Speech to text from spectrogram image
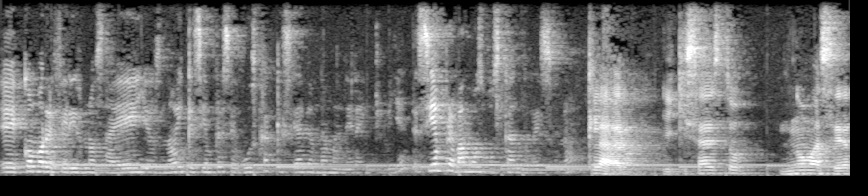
eh, cómo referirnos a ellos, ¿no? Y que siempre se busca que sea de una manera incluyente. Siempre vamos buscando eso, ¿no? Claro, y quizá esto no va a ser,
